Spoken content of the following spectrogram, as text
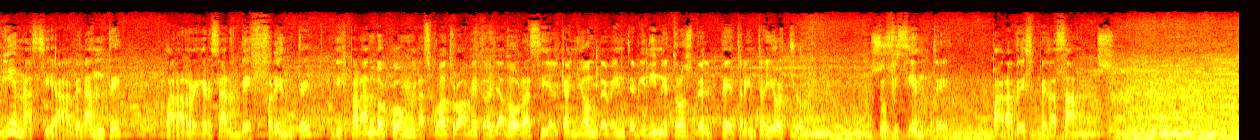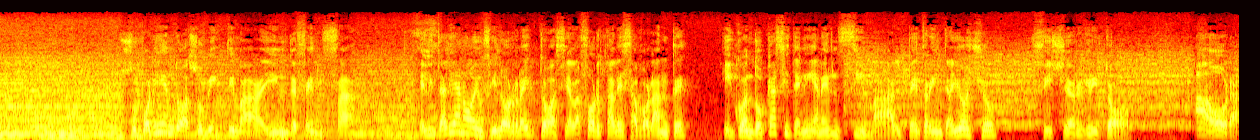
bien hacia adelante para regresar de frente, disparando con las cuatro ametralladoras y el cañón de 20 milímetros del P-38. Suficiente para despedazarnos. Suponiendo a su víctima indefensa, el italiano enfiló recto hacia la fortaleza volante y cuando casi tenían encima al P-38, Fisher gritó, ¡Ahora!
